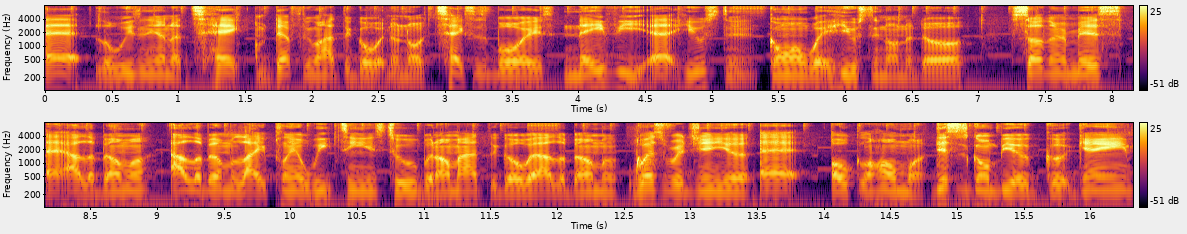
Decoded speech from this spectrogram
at Louisiana Tech. I'm definitely gonna have to go with the North Texas boys. Navy at Houston. Going with Houston on the dub. Southern Miss at Alabama. Alabama like playing weak teams too, but I'm gonna have to go with Alabama. West Virginia at Oklahoma. This is gonna be a good game.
